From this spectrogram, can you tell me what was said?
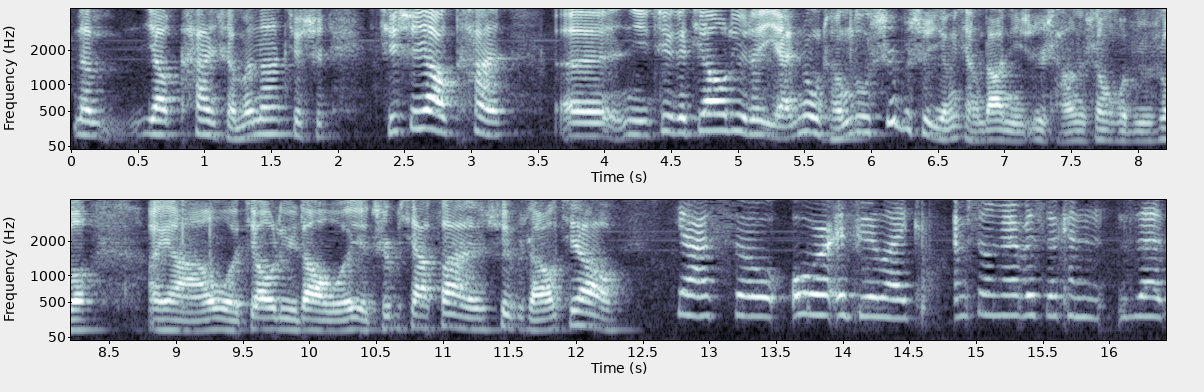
那要看什么呢？就是其实要看，呃，你这个焦虑的严重程度是不是影响到你日常的生活？比如说，哎呀，我焦虑到我也吃不下饭，睡不着觉。 Yeah, so or if you're like I'm so nervous that can that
